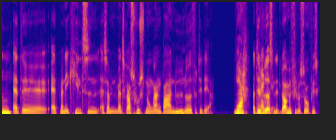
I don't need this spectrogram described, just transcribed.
Mm. At, øh, at man ikke hele tiden, altså man skal også huske nogle gange bare at nyde noget for det der. Ja, Og det lyder rigtigt. sådan lidt lommefilosofisk,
